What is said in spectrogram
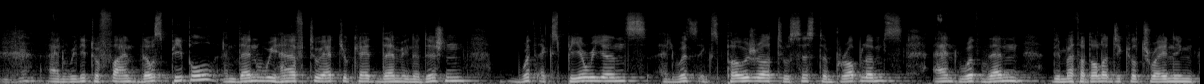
Mm-hmm. And we need to find those people, and then we have to educate them in addition with experience and with exposure to system problems and with then the methodological training,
